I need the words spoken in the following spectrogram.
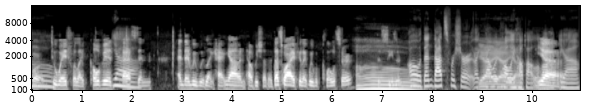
for Oh. to wait for like COVID Yeah. tests and and then we would like hang out and help each other. That's why I feel like we were closer. Oh. season. Oh, then that's for sure. Like Yeah, that would yeah, probably yeah. help out a lot. Yeah. Yeah.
